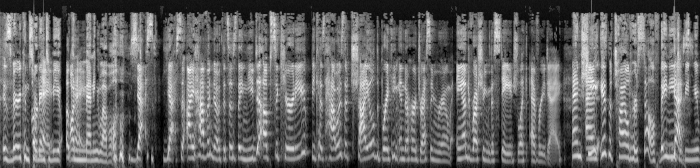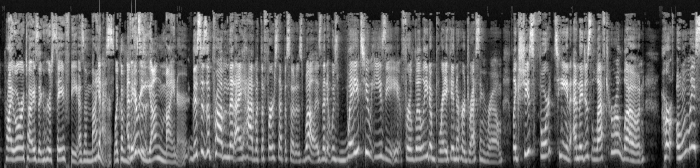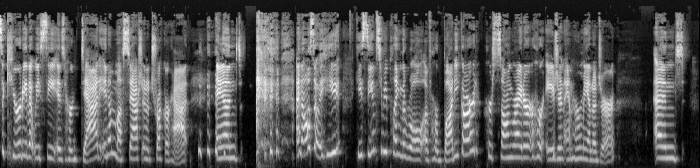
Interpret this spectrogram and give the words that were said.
is very concerning okay, to me okay. on many levels. yes, yes. I have a note that says they need to up security because how is a child breaking into her dressing room and rushing the stage like every day? And she and, is a child herself. They need yes. to be prioritizing her safety as a minor, yes. like a and very is, young minor. This is a problem that I had with the first episode as well, is that it was way too easy for Lily to break into her dressing room. Like she's 14 and they just left her alone her only security that we see is her dad in a mustache and a trucker hat. and and also he he seems to be playing the role of her bodyguard, her songwriter, her agent, and her manager. And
